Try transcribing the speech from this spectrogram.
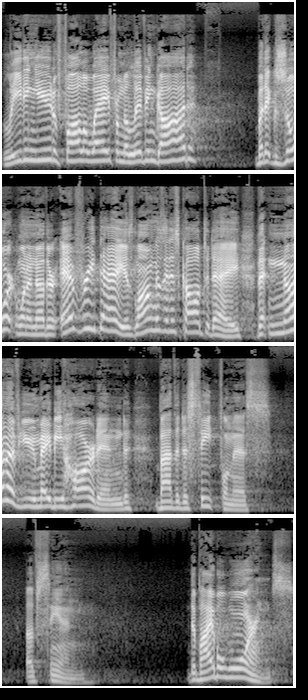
leading you to fall away from the living God. But exhort one another every day, as long as it is called today, that none of you may be hardened by the deceitfulness of sin. The Bible warns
